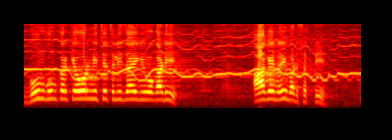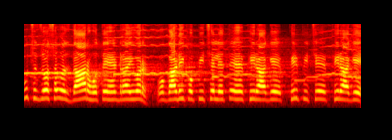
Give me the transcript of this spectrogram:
घूम घूम करके और नीचे चली जाएगी वो गाड़ी। आगे नहीं बढ़ सकती। कुछ जो समझदार होते हैं ड्राइवर, वो गाड़ी को पीछे लेते हैं, फिर आगे, फिर पीछे, फिर आगे।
